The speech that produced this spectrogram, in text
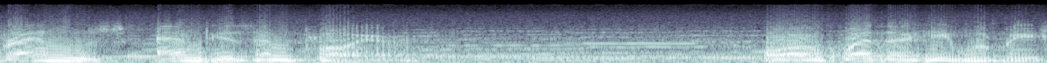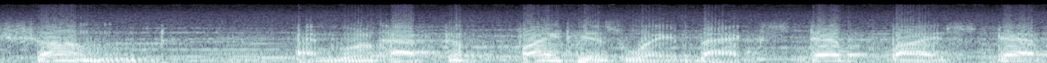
friends, and his employer, or whether he will be shunned and will have to fight his way back step by step,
